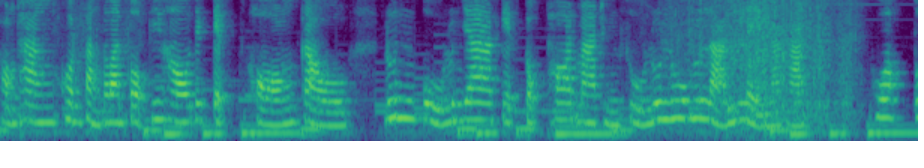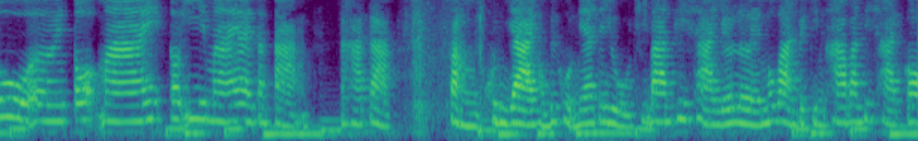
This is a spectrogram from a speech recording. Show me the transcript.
ของทางคนฝั่งตะวันตกที่เขาจะเก็บของเก่ารุ่นปู่รุ่นย่าเก็บตกทอดมาถึงสู่รุ่นลูกรุ่นหลานรุ่นเหลนนะคะ พวกตู้เอยโต๊ะไม้เก้าอี้ไม้อะไรต่างๆนะคะ จากฝั่งคุณยายของพี่ขุนเนี่ยจะอยู่ที่บ้านพี่ชายเยอะเลย เมื่อวานไปกินข้าวบ้านพี่ชายก็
